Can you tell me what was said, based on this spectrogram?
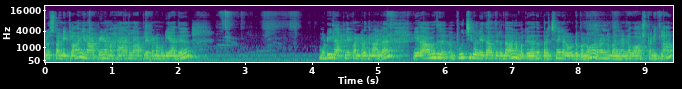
யூஸ் பண்ணிக்கலாம். ஏன்னா அப்படியே நம்ம ஹேரில் அப்ளை பண்ண முடியாது. முடியில் அப்ளை பண்ணுறதுனால ஏதாவது பூச்சிகள் ஏதாவது இருந்தால் நமக்கு ஏதாவது பிரச்சனைகள் உண்டு பண்ணும். அதனால் நம்ம அதை நல்லா வாஷ் பண்ணிக்கலாம்.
